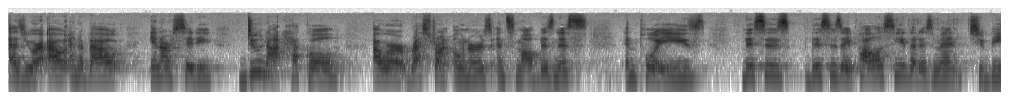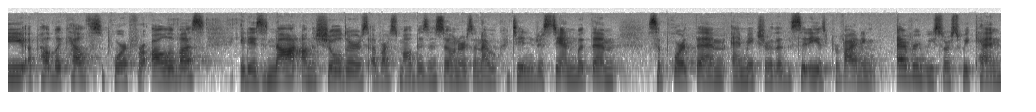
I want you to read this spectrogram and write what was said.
as you are out and about in our city, do not heckle our restaurant owners and small business employees. This is, this is a policy that is meant to be a public health support for all of us. It is not on the shoulders of our small business owners, and I will continue to stand with them, support them, and make sure that the city is providing every resource we can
